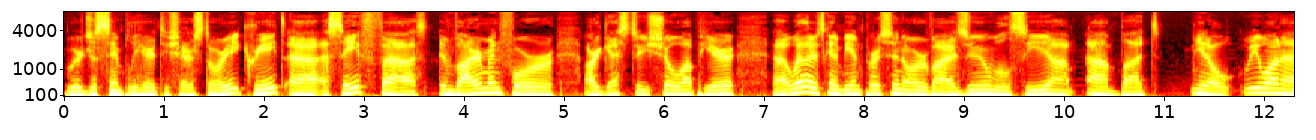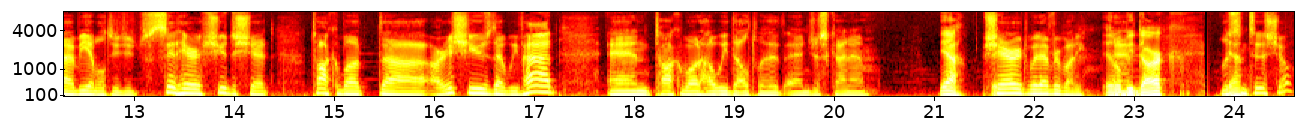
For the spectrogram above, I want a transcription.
We're just simply here to share story, create uh, a safe uh, environment for our guests to show up here, uh, whether it's going to be in person or via Zoom. We'll see. Uh, uh, but you know, we want to be able to just sit here, shoot the shit, talk about uh, our issues that we've had, and talk about how we dealt with it, and just kind of yeah. share it with everybody. It'll be dark. Listen to the show.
